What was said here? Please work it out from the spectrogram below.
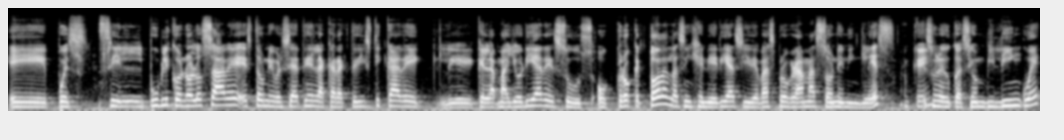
Eh, pues si el público no lo sabe, esta universidad tiene la característica de, de, que la mayoría de sus, o creo que todas las ingenierías y demás programas son en inglés. Okay. Es una educación bilingüe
